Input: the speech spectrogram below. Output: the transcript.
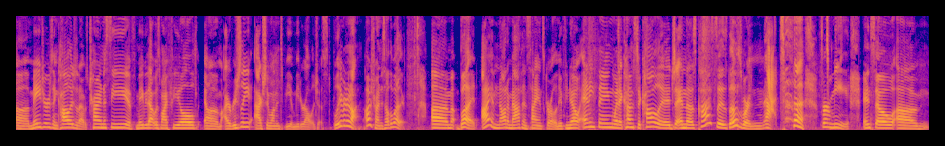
uh, majors in college that I was trying to see if maybe that was my field. Um, I originally actually wanted to be a meteorologist. Believe it or not, I was trying to tell the weather. Um, but I am not a math and science girl. And if you know anything when it comes to college and those classes, those were not for me. And so, um,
